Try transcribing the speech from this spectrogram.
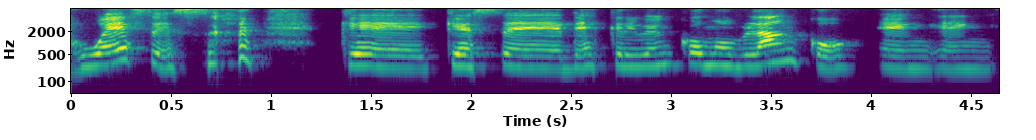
jueces que, se describen como blancos en,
